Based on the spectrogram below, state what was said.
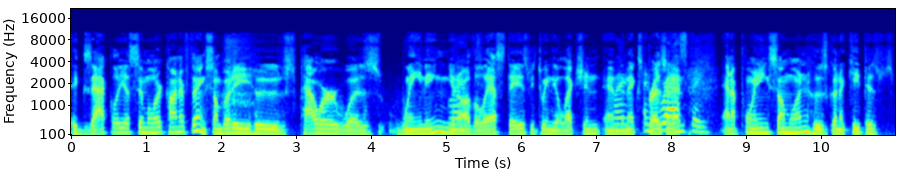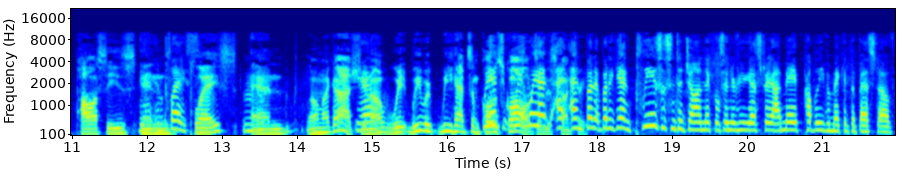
exactly a similar kind of thing. Somebody whose power was waning, you know, the last days between the election and the next And president, grasping. and appointing someone who's going to keep his policies Yeah, in place. Mhm. And oh my gosh, Yeah. you know, we we were we had some We had- close calls we- we in had-. And, but but again, please listen to John Nichols' interview yesterday. I may probably even make it the best of,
